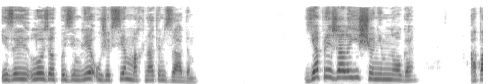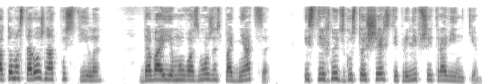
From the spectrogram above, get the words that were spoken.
и заилозил по земле уже всем мохнатым задом. Я прижала еще немного, а потом осторожно отпустила, давая ему возможность подняться и стряхнуть с густой шерсти прилипшие травинки.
